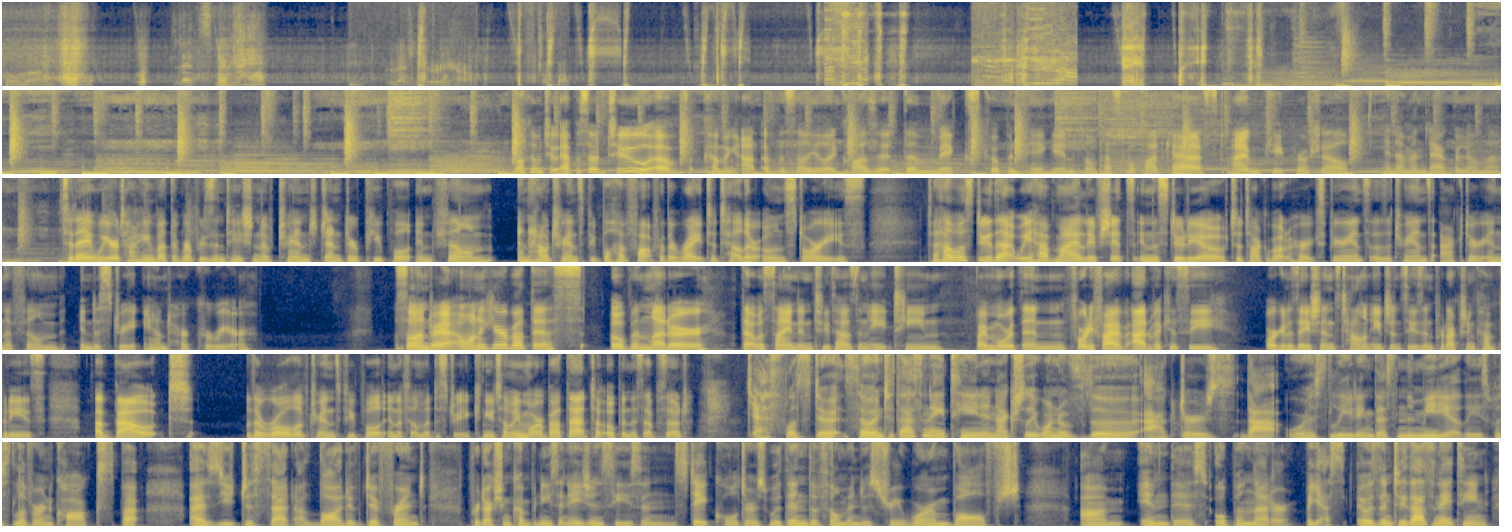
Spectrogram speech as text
Let's talk. Legendary house. About Game three. Welcome to episode two of Coming Out of the Celluloid Closet, the Mix Copenhagen Film Festival podcast. I'm Kate Rochelle. And I'm Andrea Coloma. Today we are talking about the representation of transgender people in film and how trans people have fought for the right to tell their own stories. To help us do that, we have Maya Lifschitz in the studio to talk about her experience as a trans actor in the film industry and her career. So, Andrea, I want to hear about this open letter that was signed in 2018 by more than 45 advocacy organizations, talent agencies, and production companies about the role of trans people in the film industry. Can you tell me more about that to open this episode? Yes, let's do it. So in 2018, and actually one of the actors that was leading this in the media at least was Laverne Cox. But as you just said, a lot of different production companies and agencies and stakeholders within the film industry were involved um, in this open letter. But yes, it was in 2018.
